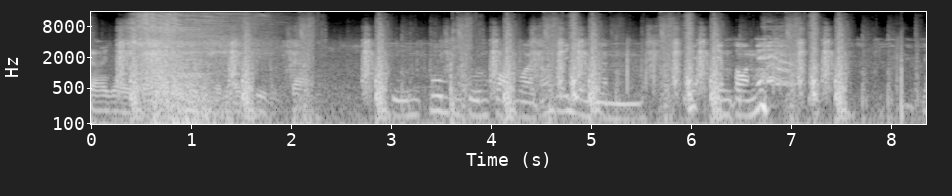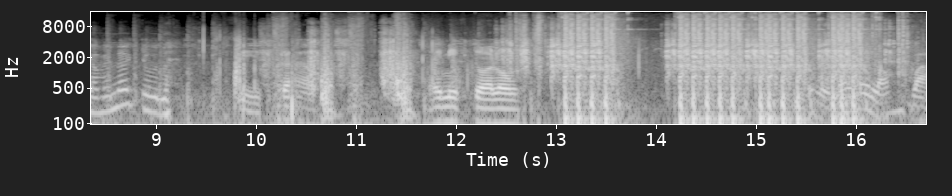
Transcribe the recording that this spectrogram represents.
จอใหญ่ประมาณสี่สิบเก้า จูนปุ่มจูนความไวตั้งแต่เย็นยันเนี่ยเย็นตอนเนี้ยยังไม่เลิกจูนเลยสี่สิบเก้าครับไอ้ยมีตัวลงโอ้โหไม่ได้ล็อกว่ะ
